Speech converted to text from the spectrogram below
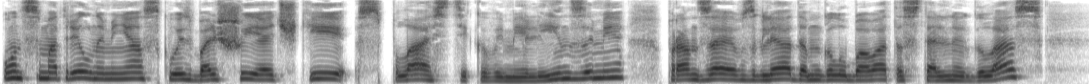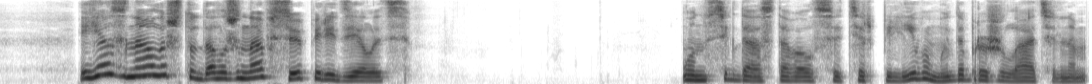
он смотрел на меня сквозь большие очки с пластиковыми линзами, пронзая взглядом голубовато-стальных глаз, и я знала, что должна все переделать. Он всегда оставался терпеливым и доброжелательным,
